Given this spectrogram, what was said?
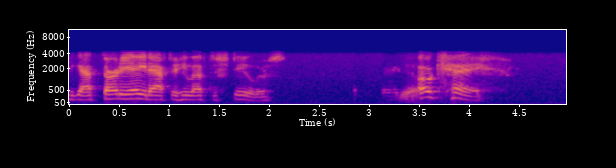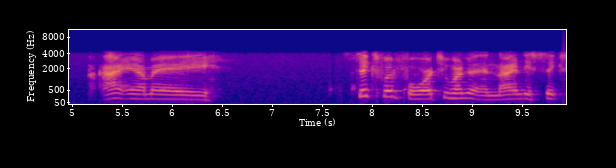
he got 38 after he left the Steelers. Yeah. Okay. I am a six foot four, 296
